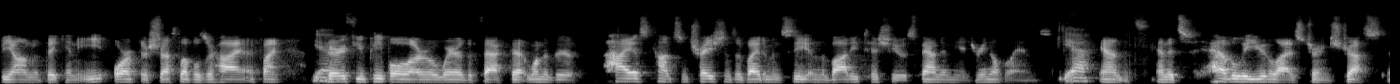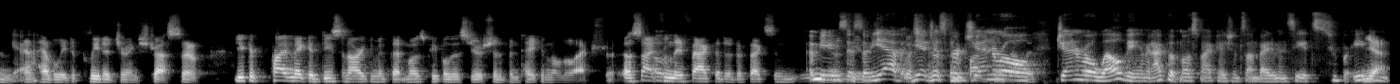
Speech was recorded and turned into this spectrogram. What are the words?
beyond what they can eat. Or if their stress levels are high, I find Yeah. very few people are aware of the fact that one of the highest concentrations of vitamin C in the body tissue is found in the adrenal glands yeah. and It's- and it's heavily utilized during stress and, Yeah. and heavily depleted during stress so you could probably make a decent argument that most people this year should have been taking a little extra aside Oh. from the fact that it affects in, immune know, system. Yeah, but yeah, just for general general well being. I mean, I put most of my patients on vitamin C. It's super even Yeah.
